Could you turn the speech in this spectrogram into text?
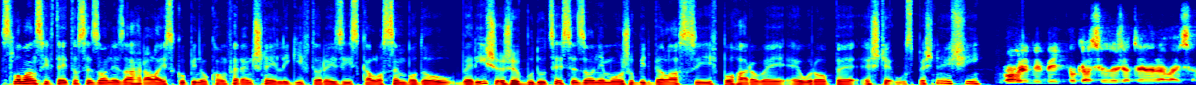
Slovan si v tejto sezóne zahral aj skupinu konferenčnej ligy, v ktorej získal 8 bodov. Veríš, že v budúcej sezóne môžu byť Belasi v poharovej Európe ešte úspešnejší? Mohli by byť, pokiaľ si udržia trénera Vajsa.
